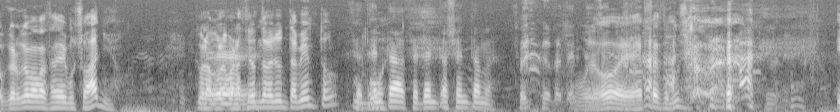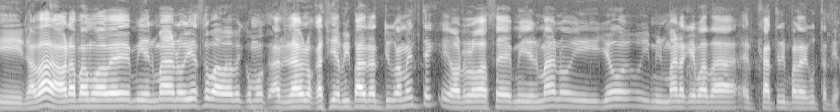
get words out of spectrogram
yo creo que vamos a hacer muchos años. Con la colaboración del ayuntamiento. 70, 70 80 más. Mucho. Y nada, ahora vamos a ver mi hermano y eso, vamos a ver cómo lo que hacía mi padre antiguamente, que ahora lo hacer mi hermano y yo y mi hermana que va a dar el catering para la degustación.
